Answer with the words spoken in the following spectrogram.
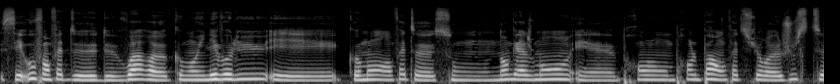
c'est ouf en fait de, de voir euh, comment il évolue et comment en fait euh, son engagement et, prend, prend le pas en fait sur juste.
